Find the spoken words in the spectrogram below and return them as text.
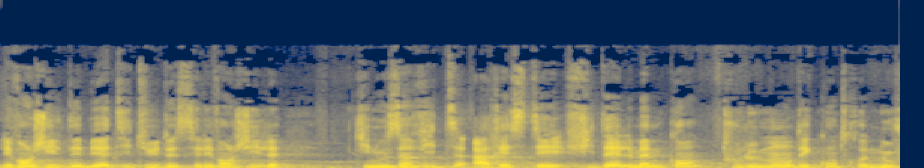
L'évangile des béatitudes, c'est l'évangile qui nous invite à rester fidèles même quand tout le monde est contre nous,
